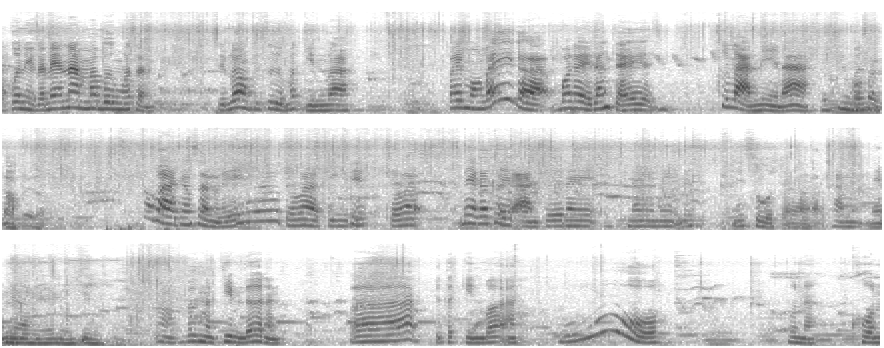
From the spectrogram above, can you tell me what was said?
บกว่านี่ก็แนะนำมาเบิ่งว่าสันสิลองไปซื้อมากินว่า ไปมองได้ก็บ่ได้ดังใจคือร้านนี่นะน้ำจิ้มเขาใส่ตับด้วยเหรอก็ว่าจังสันแล้วแต่ว่าจริงเท็จแต่ว่าแม่ก็เคยอ่านเจอในในในในในสูตรเอ่อทำแหนมนี่เนืองมีให้หนูกินอ่าเบิ่งน้ำจิ้มเด้อนั่นเออเป็นตะกินบ่อะ โอ้คุณน่ะคน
